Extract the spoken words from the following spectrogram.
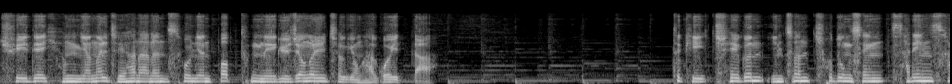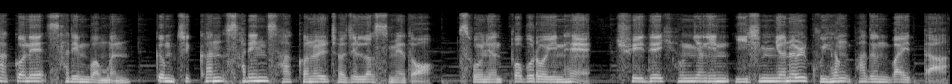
최대 형량을 제한하는 소년법 특례 규정을 적용하고 있다. 특히 최근 인천 초등생 살인 사건의 살인범은 끔찍한 살인 사건을 저질렀음에도 소년법으로 인해 최대 형량인 20년을 구형받은 바 있다.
